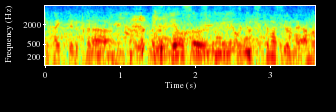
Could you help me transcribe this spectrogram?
気入ってるからそうそう映ってますよねあの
